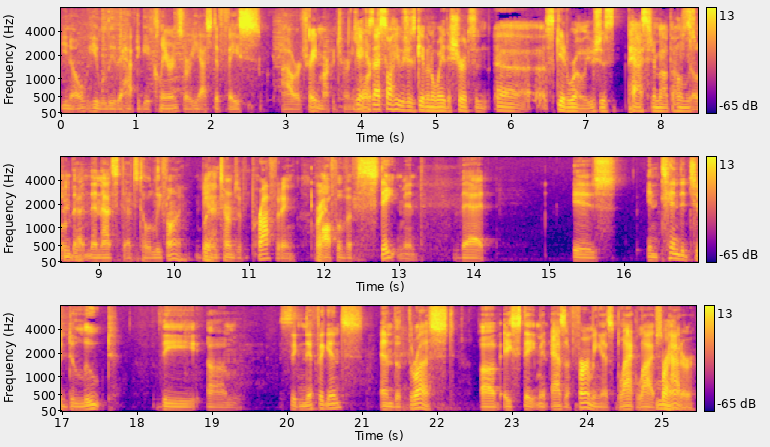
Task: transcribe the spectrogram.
you know, he will either have to get clearance or he has to face our trademark attorney. yeah because i saw he was just giving away the shirts in uh, skid row he was just passing them out to homeless So people that, then that's that's totally fine. But Yeah. in terms of profiting Right. off of a statement that is intended to dilute the um, significance and the thrust of a statement as affirming as Black Lives Right. Matter,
